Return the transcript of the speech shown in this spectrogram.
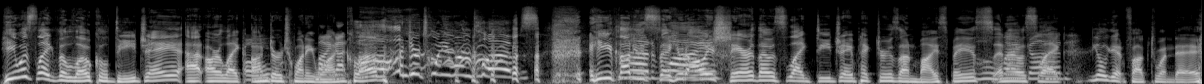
he was like the local dj at our like Oh under 21 club. Oh, 21 clubs. he thought God, he, was, he would always share those like DJ pictures on MySpace, Oh and my I was God. like, "You'll get fucked one day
